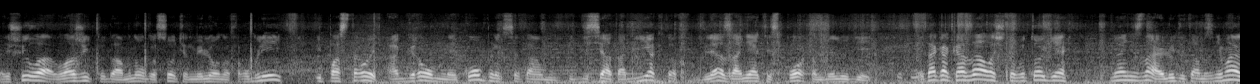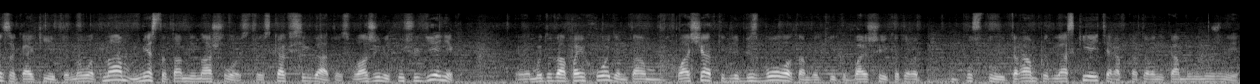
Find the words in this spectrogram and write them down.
решила вложить туда много сотен миллионов рублей и построить огромные комплексы, там 50 объектов для занятий спортом для людей. И так оказалось, что в итоге ну, я не знаю, люди там занимаются какие-то, но вот нам места там не нашлось. То есть, как всегда, то есть вложили кучу денег, э, мы туда приходим, там площадки для бейсбола, там какие-то большие, которые пустуют, рампы для скейтеров, которые никому не нужны,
